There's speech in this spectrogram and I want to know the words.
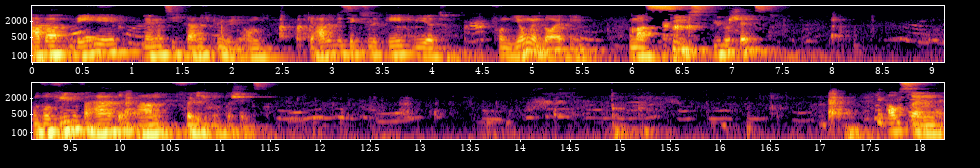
aber wehe, wenn man sich da nicht bemüht. Und gerade die Sexualität wird von jungen Leuten massivst überschätzt und von vielen verheirateten Paaren völlig unterschätzt. Auch so ein,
